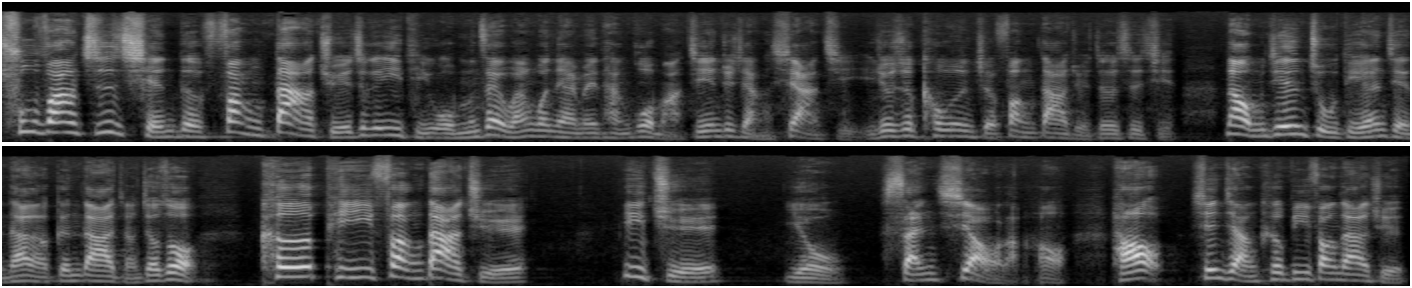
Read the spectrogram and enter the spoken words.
出发之前的放大决这个议题，我们在暐瀚观点还没谈过嘛？今天就讲下集，也就是柯文哲放大决这个事情。那我们今天主题很简单，要跟大家讲，叫做柯 P 放大决，一决有三效了。好，好，先讲柯 P 放大决。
